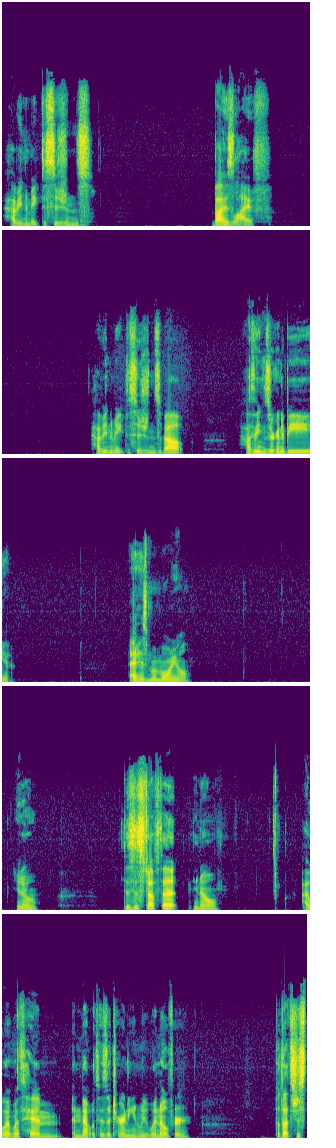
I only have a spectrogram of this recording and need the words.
having to make decisions about his life, having to make decisions about how things are going to be at his memorial. You know? This is stuff that, you know, I went with him and met with his attorney and we went over. But that's just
